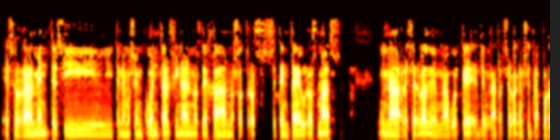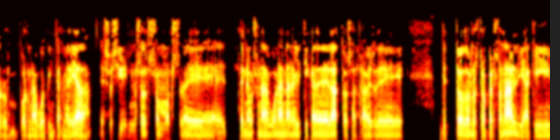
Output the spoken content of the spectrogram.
Eso realmente, si tenemos en cuenta, al final nos deja a nosotros 70 euros más una reserva de una web que, de una reserva que nos entra por, por una web intermediada. Eso sí, nosotros somos, eh, tenemos una buena analítica de datos a través de, de todo nuestro personal y aquí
